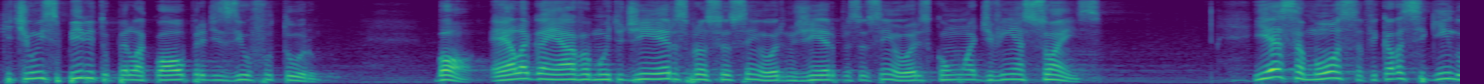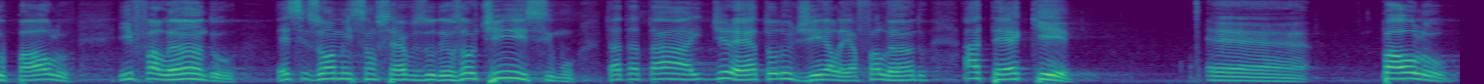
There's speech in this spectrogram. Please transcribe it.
que tinha um espírito pela qual predizia o futuro. Bom, ela ganhava muito dinheiro para os seus senhores, dinheiro para os seus senhores com adivinhações. E essa moça ficava seguindo Paulo e falando esses homens são servos do Deus Altíssimo, tá, tá, tá, e direto, todo dia ela ia falando, até que é, Paulo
